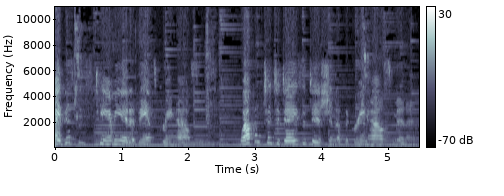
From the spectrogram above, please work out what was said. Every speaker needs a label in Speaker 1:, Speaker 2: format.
Speaker 1: Hi, this is Tammy at Advanced Greenhouses. Welcome to today's edition of the Greenhouse Minute.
